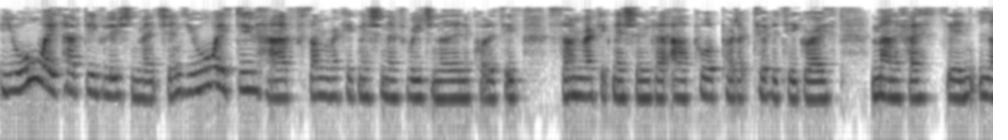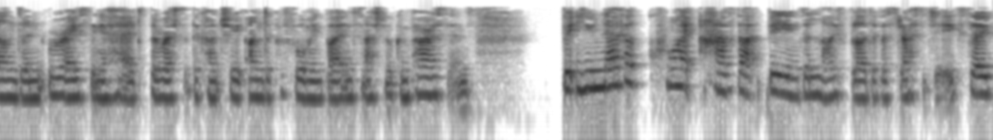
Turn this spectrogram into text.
you always have devolution mentioned. You always do have some recognition of regional inequalities, some recognition that our poor productivity growth manifests in London racing ahead, the rest of the country underperforming by international comparisons. But you never quite have that being the lifeblood of a strategy. So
